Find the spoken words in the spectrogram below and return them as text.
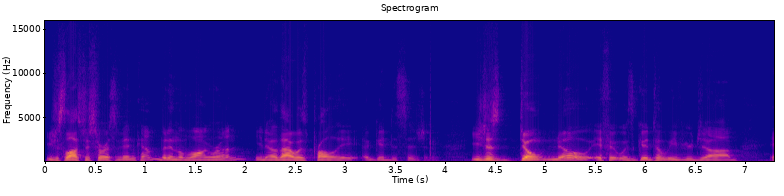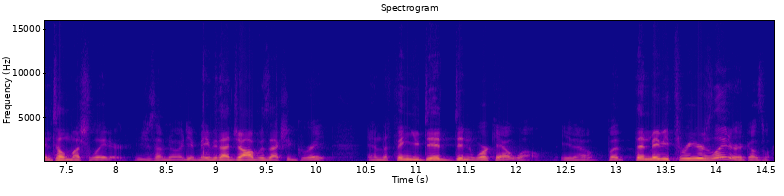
You just lost your source of income, but in the long run, you know, that was probably a good decision. You just don't know if it was good to leave your job until much later. You just have no idea. Maybe that job was actually great, and the thing you did didn't work out well, you know. But then maybe three years later it goes well.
